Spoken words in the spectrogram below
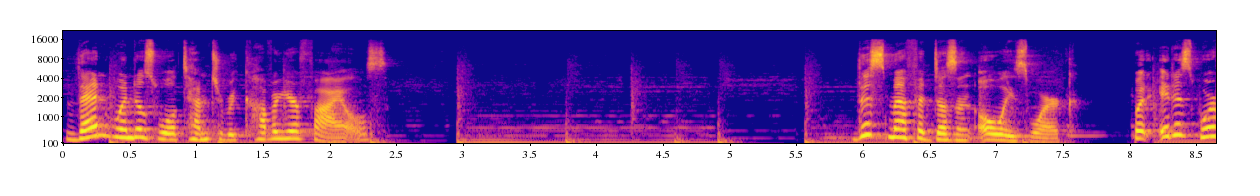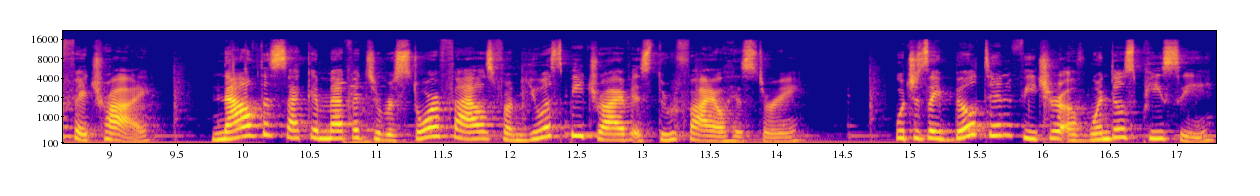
Then Windows will attempt to recover your files. This method doesn't always work, but it is worth a try. Now the second method to restore files from USB drive is through file history, which is a built-in feature of Windows PC.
